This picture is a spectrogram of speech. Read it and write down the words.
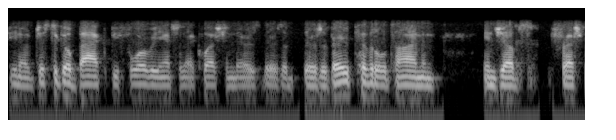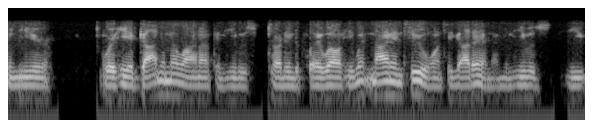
you know, just to go back before we answer that question, there's there's a there's a very pivotal time in in Jubb's freshman year where he had gotten in the lineup and he was starting to play well. He went nine and two once he got in. I mean, he was he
